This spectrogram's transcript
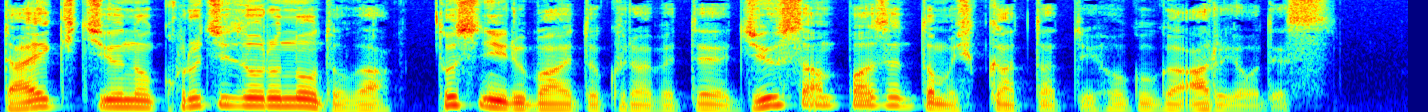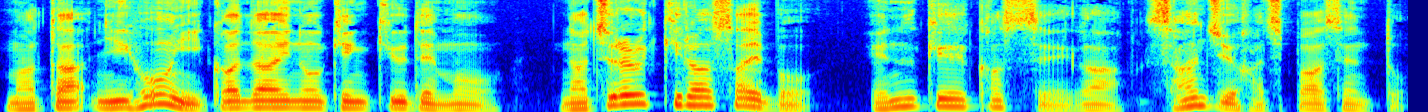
唾液中のコルチゾール濃度が都市にいる場合と比べて13%も低かったという報告があるようです。また、日本医科大の研究でも、ナチュラルキラー細胞 NK 活性が38%、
